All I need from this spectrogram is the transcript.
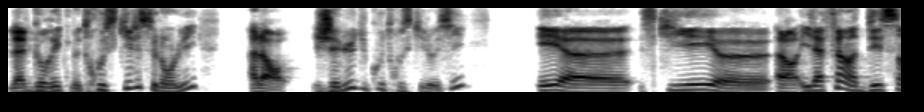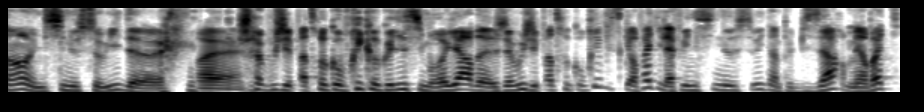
l'algorithme TrueSkill selon lui. Alors j'ai lu du coup TrueSkill aussi. Et euh, ce qui est, euh, alors il a fait un dessin, une sinusoïde. Euh, ouais. j'avoue, j'ai pas trop compris. Crocodile, s'il me regarde, j'avoue, j'ai pas trop compris parce qu'en fait, il a fait une sinusoïde un peu bizarre. Mais en fait,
